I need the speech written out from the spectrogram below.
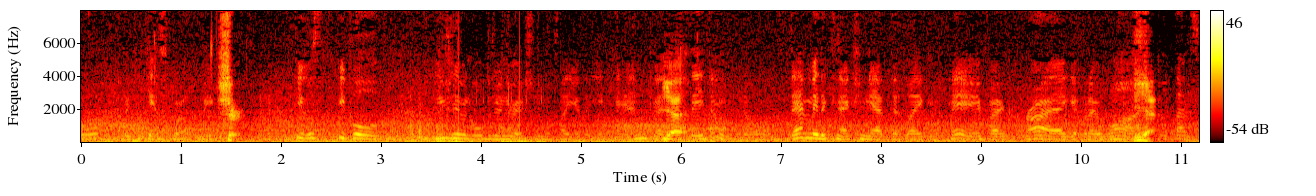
old, like you can't spoil a baby. Sure. People, people, usually of an older generation will tell you that you can, but Yeah. they don't know. They haven't made the connection yet that like, hey, if I cry, I get what I want. Yeah. Well, that's.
